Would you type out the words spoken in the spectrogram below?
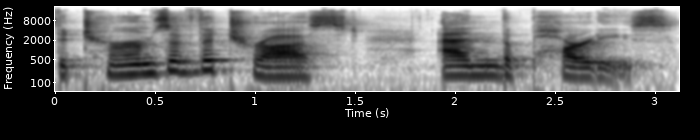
the terms of the trust, and the parties.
